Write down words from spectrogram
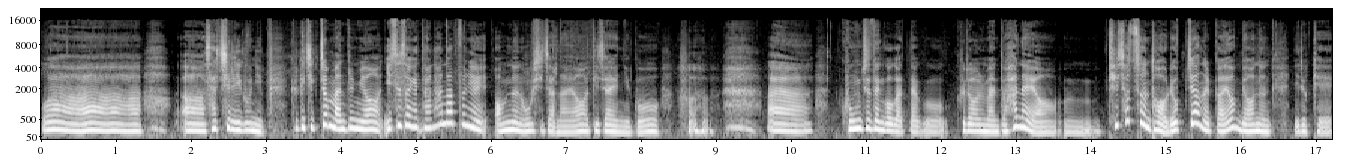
와, 아, 4729님. 그렇게 직접 만들면 이 세상에 단 하나뿐이 없는 옷이잖아요. 디자인이고. 아, 공주된 것 같다고 그럴 만도 하네요. 음, 티셔츠는 더 어렵지 않을까요? 면은 이렇게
